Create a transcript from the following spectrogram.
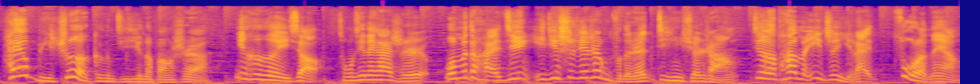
还有比这更激进的方式！你呵呵一笑，从今天开始，我们对海军以及世界政府的人进行悬赏，就像他们一直以来做了那样。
